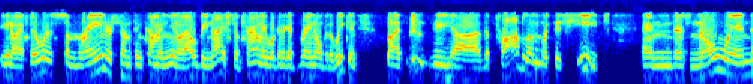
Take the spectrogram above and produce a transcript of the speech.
you know, if there was some rain or something coming, you know, that would be nice. Apparently, we're going to get rain over the weekend. But the uh, the problem with this heat, and there's no wind,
